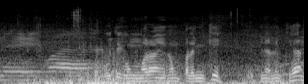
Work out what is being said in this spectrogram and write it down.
may mga... Buti kung marami kang palengke, eh, pinalengkehan.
